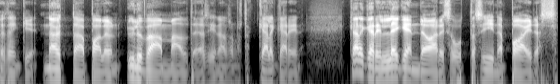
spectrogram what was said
jotenkin näyttää paljon ylväämmältä ja siinä on semmoista Kälkärin, Kälkärin legendaarisuutta siinä paidassa.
